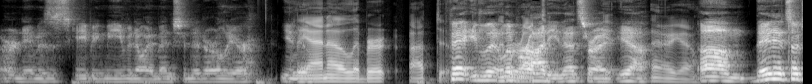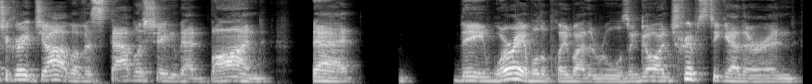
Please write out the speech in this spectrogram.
her name is escaping me even though i mentioned it earlier you Liana Liberato. Th- Li- Liberati. liberati that's right yeah There you go. um, they did such a great job of establishing that bond that they were able to play by the rules and go on trips together and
